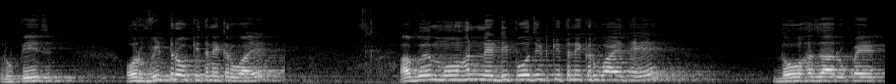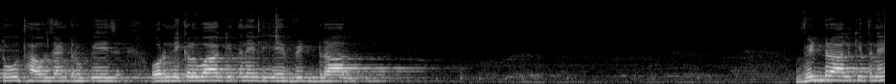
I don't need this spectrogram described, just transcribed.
rupees. और विड्रॉ कितने करवाए? अब मोहन ने डिपॉजिट कितने करवाए थे? दो हज़ार रुपये टू थाउज़ेंड रुपीज़। और निकलवा कितने लिए विड्रॉल विड्रॉल कितने?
